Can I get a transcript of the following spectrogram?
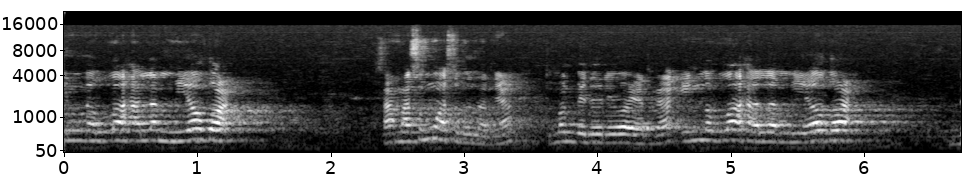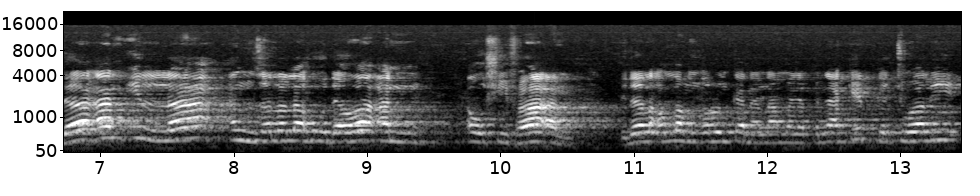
innallaha lam yadha' sama semua sebenarnya, cuman beda riwayat ya. Innallaha lam yadha' da'an illa anzala lahu dawa'an au shifaan. Tidaklah Allah menurunkan yang namanya penyakit kecuali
